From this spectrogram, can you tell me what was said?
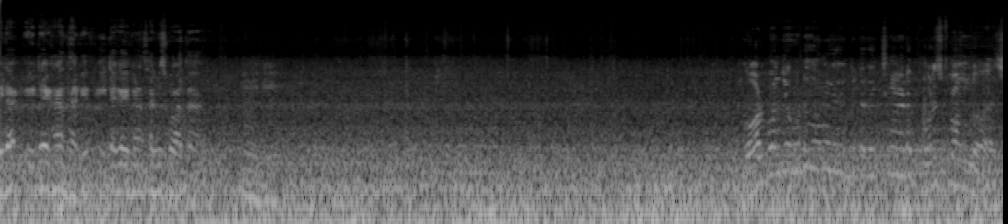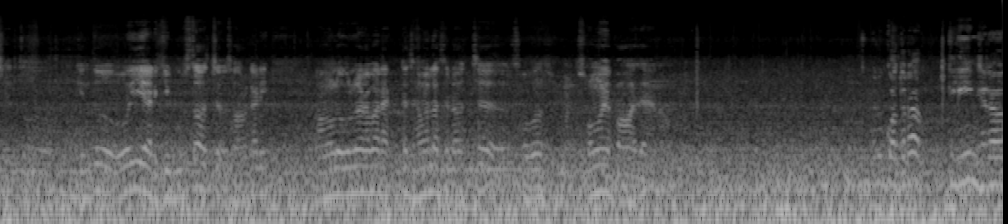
এটা এটা এখানে থাকে এটাকে এখানে সার্ভিস করাতে হয়। গড়পঞ্চকোটে আমি যেটা দেখছিলাম একটা ফরেস্ট বাংলো আছে তো কিন্তু ওই আর কি বুঝতে পারছ? সরকারি বাংলোগুলোর আবার একটা ঝামেলা সেটা হচ্ছে মানে সময় পাওয়া যায় না। কতটা ক্লিন সেটাও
